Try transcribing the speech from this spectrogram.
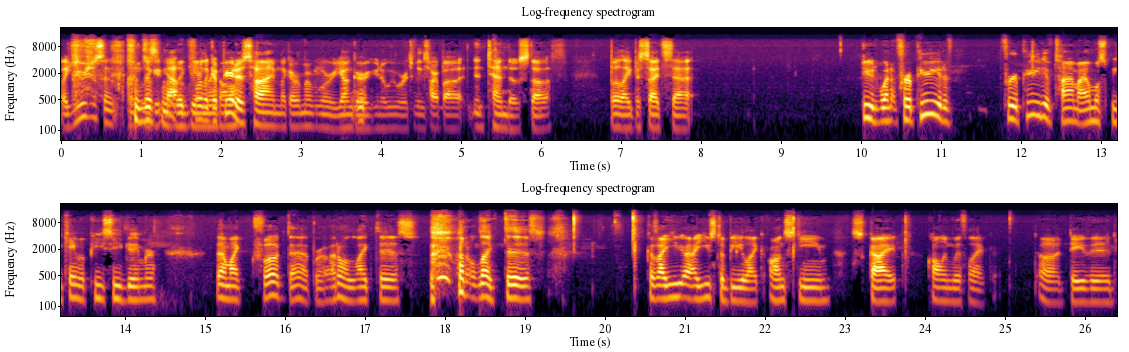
Like you were just, in, I'm like, just not a gamer for gamer like a period all. of time. Like I remember when we were younger, you know, we were really talking about Nintendo stuff. But like besides that, Dude, when for a period of for a period of time I almost became a PC gamer. Then I'm like, fuck that, bro. I don't like this. I don't like this. Cuz I, I used to be like on Steam, Skype, calling with like uh David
